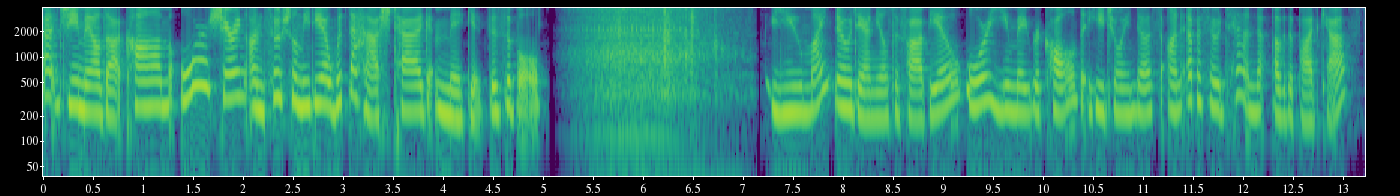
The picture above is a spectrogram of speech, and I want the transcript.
at gmail.com or sharing on social media with the hashtag Make It Visible. You might know Daniel DeFabio, or you may recall that he joined us on episode 10 of the podcast.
